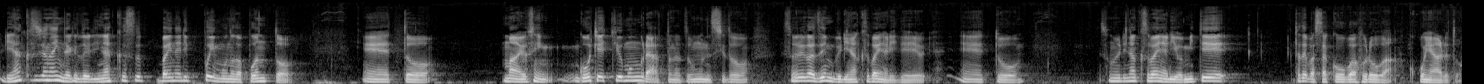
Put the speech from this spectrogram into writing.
Linux じゃないんだけど Linux バイナリっぽいものがポンとえーっとまあ要するに合計9問ぐらいあったんだと思うんですけどそれが全部 Linux バイナリでえーっとその Linux バイナリを見て例えばスタックオーバーフローがここにあると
